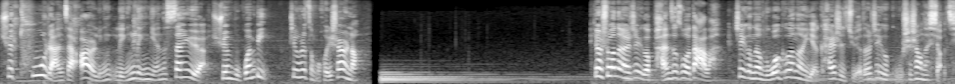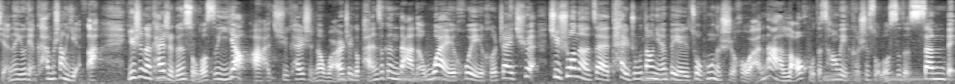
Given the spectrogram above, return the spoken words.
却突然在二零零零年的三月宣布关闭。这又是怎么回事呢？要说呢，这个盘子做大了。这个呢，罗哥呢也开始觉得这个股市上的小钱呢有点看不上眼了，于是呢开始跟索罗斯一样啊，去开始呢玩这个盘子更大的外汇和债券。据说呢，在泰铢当年被做空的时候啊，那老虎的仓位可是索罗斯的三倍。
